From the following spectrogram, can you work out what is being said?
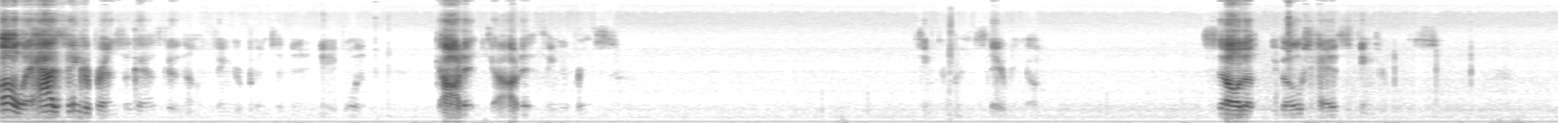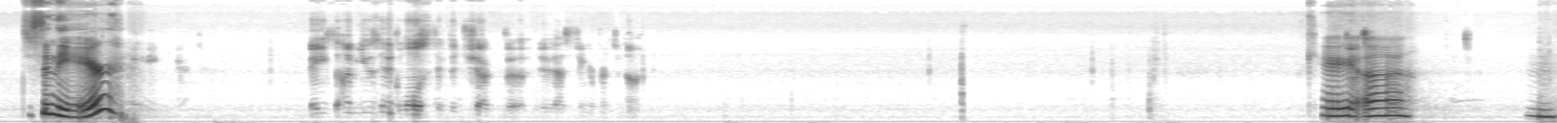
Oh, it has fingerprints. Okay, that's good enough. Fingerprints have been enabled. Got it, got it. Fingerprints. Fingerprints. There we go. So the, ghost has fingerprints. just in the air. Base, I'm using a glow stick to check the if it has fingerprints or not. Okay. Uh. Hmm.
